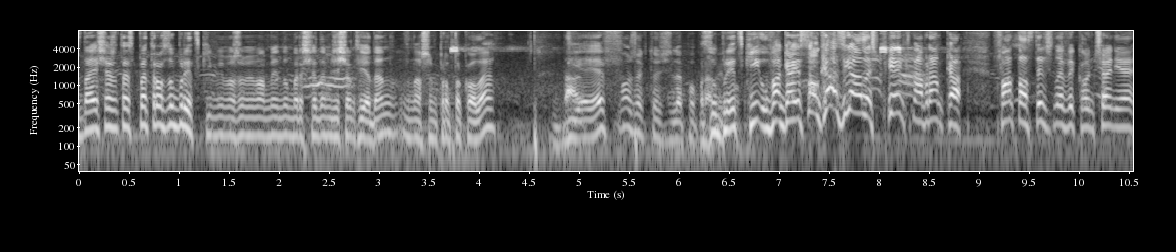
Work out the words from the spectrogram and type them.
Zdaje się, że to jest Petro Zubrycki, mimo że my mamy numer 71 w naszym protokole. DAF. Może ktoś źle poprawił. Zubrycki, uwaga, jest okazja, ależ piękna bramka, fantastyczne wykończenie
